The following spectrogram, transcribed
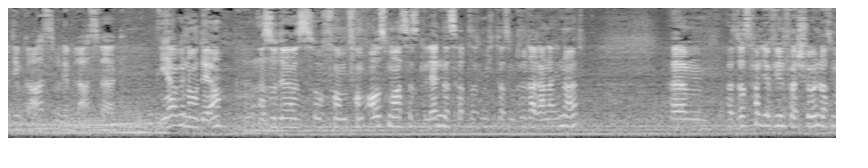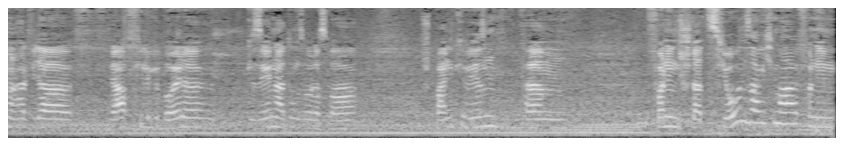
Mit dem Gas, mit dem Glaswerk. Ja, genau der. Also der ist so vom, vom Ausmaß des Geländes hat mich das ein bisschen daran erinnert. Ähm, also das fand ich auf jeden Fall schön, dass man halt wieder ja, viele Gebäude gesehen hat und so. Das war spannend gewesen. Ähm, von den Stationen, sage ich mal, von, den,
